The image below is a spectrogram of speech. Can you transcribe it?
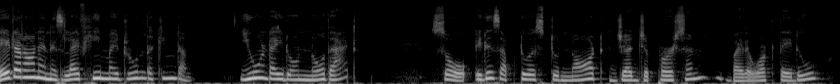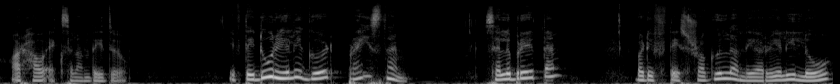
Later on in his life, he might rule the kingdom. You and I don't know that. So it is up to us to not judge a person by the work they do or how excellent they do. If they do really good, praise them, celebrate them. But if they struggle and they are really low,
